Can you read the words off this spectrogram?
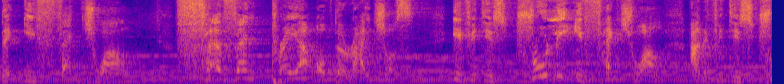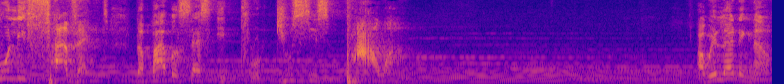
the effectual, fervent prayer of the righteous, if it is truly effectual and if it is truly fervent, the Bible says it produces power. Are we learning now?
